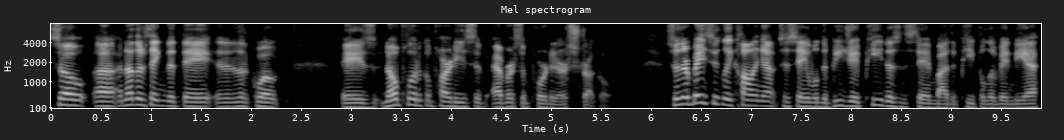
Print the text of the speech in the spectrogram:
So uh, another thing that they another quote is no political parties have ever supported our struggle. So they're basically calling out to say, well, the BJP doesn't stand by the people of India,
